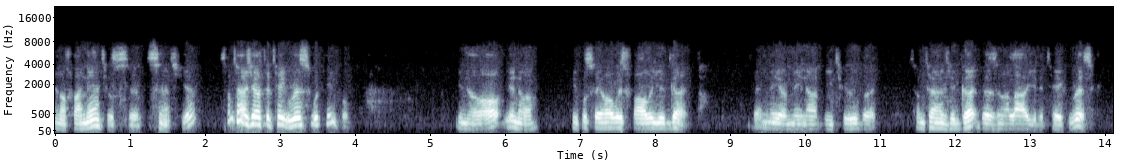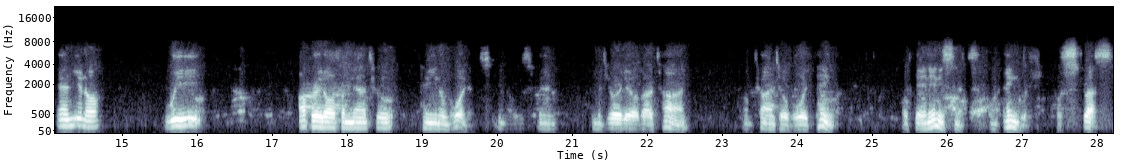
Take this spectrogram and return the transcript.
in a financial sense. Yeah, sometimes you have to take risks with people. You know, all, you know, people say always follow your gut. That may or may not be true, but sometimes your gut doesn't allow you to take risk. And you know, we operate off a natural pain avoidance. You know, we spend the majority of our time um, trying to avoid pain. Okay, in any sense, or anguish, or stress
